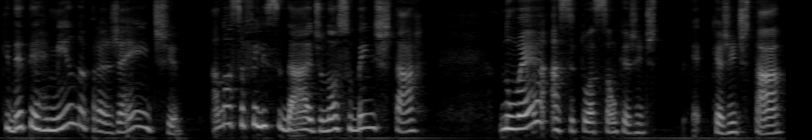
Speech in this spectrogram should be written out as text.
que determina para a gente a nossa felicidade, o nosso bem-estar. Não é a situação que a gente que a gente está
